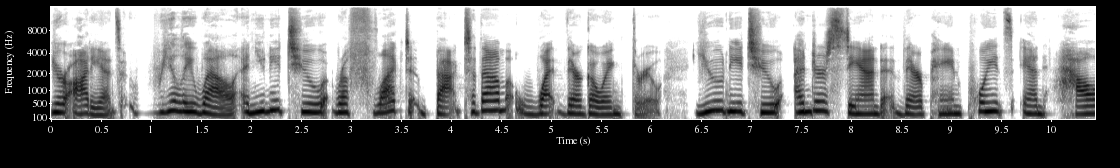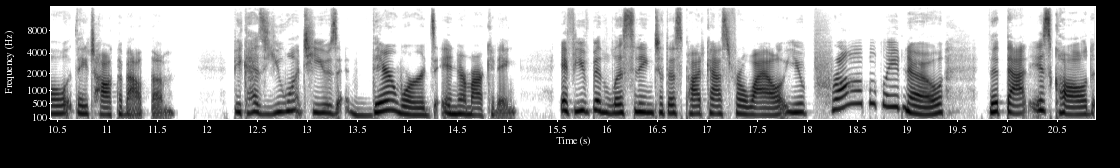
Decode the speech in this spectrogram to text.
your audience really well and you need to reflect back to them what they're going through. You need to understand their pain points and how they talk about them because you want to use their words in your marketing. If you've been listening to this podcast for a while, you probably know that that is called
